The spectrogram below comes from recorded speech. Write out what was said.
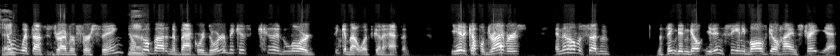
Okay. Don't whip out the driver first thing. Don't No. go about it in a backwards order because, good lord, think about what's going to happen. You hit a couple drivers, and then all of a sudden, the thing didn't go. You didn't see any balls go high and straight yet.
